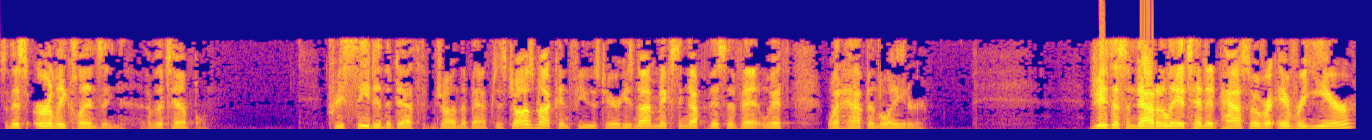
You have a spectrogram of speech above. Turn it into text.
So this early cleansing of the temple preceded the death of John the Baptist. John's not confused here. He's not mixing up this event with what happened later. Jesus undoubtedly attended Passover every year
